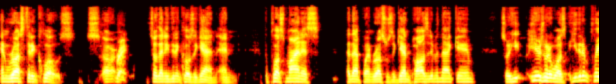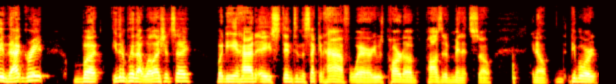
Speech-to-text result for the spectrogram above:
and Russ didn't close, uh, right? So then he didn't close again, and the plus minus at that point, Russ was again positive in that game. So he here's what it was: he didn't play that great, but he didn't play that well, I should say. But he had a stint in the second half where he was part of positive minutes. So, you know, people were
